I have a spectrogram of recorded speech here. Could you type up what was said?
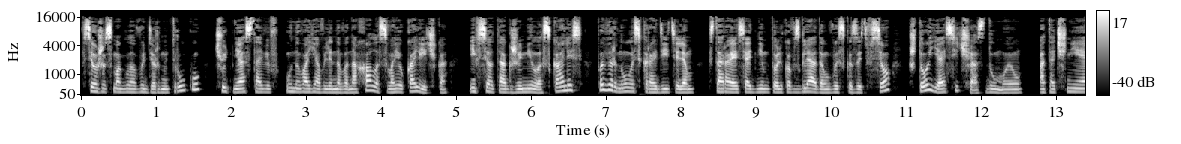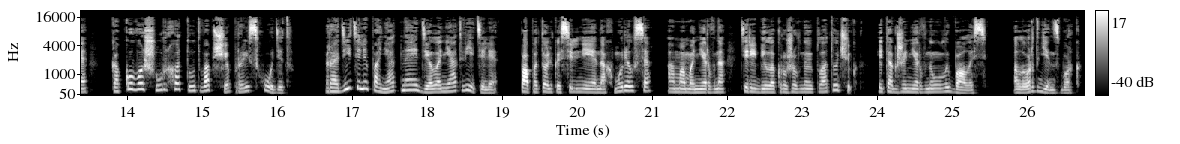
Все же смогла выдернуть руку, чуть не оставив у новоявленного нахала свое колечко, и все так же мило скались, повернулась к родителям, стараясь одним только взглядом высказать все, что я сейчас думаю. А точнее, какого шурха тут вообще происходит. Родители, понятное дело, не ответили. Папа только сильнее нахмурился, а мама нервно теребила кружевной платочек и также нервно улыбалась. «Лорд Гинзбург,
